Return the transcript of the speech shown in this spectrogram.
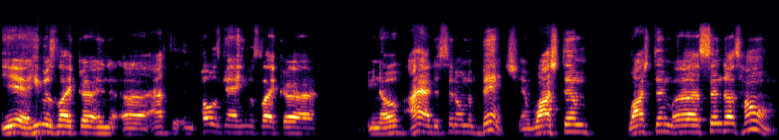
yeah, he was like, uh, in uh, after in the post game, he was like, uh, you know, I had to sit on the bench and watch them, watch them uh, send us home.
